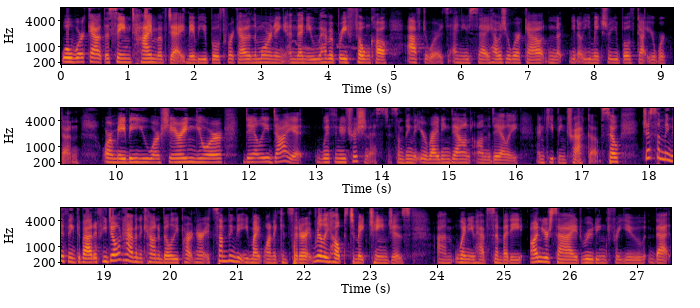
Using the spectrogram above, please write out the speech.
will work out the same time of day. Maybe you both work out in the morning and then you have a brief phone call afterwards and you say, How was your workout? And you know, you make sure you both got your work done. Or maybe you are sharing your daily diet with a nutritionist, something that you're writing down on the daily and keeping track of. So just something to think about. If you don't have an accountability partner, it's something that you might want to consider. It really helps to make changes um, when you have somebody on your side rooting for you that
